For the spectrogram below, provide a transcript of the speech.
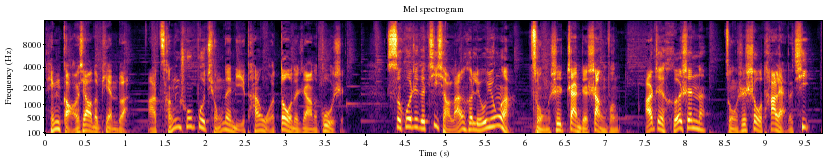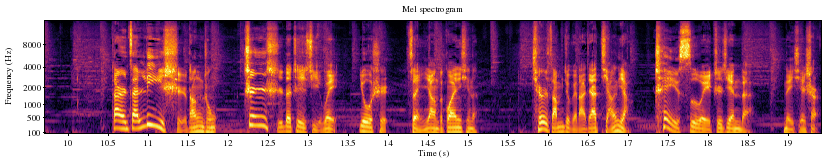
挺搞笑的片段啊，层出不穷的你贪我斗的这样的故事。似乎这个纪晓岚和刘墉啊，总是占着上风，而这和珅呢，总是受他俩的气。但是在历史当中，真实的这几位又是怎样的关系呢？今儿咱们就给大家讲讲这四位之间的那些事儿。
